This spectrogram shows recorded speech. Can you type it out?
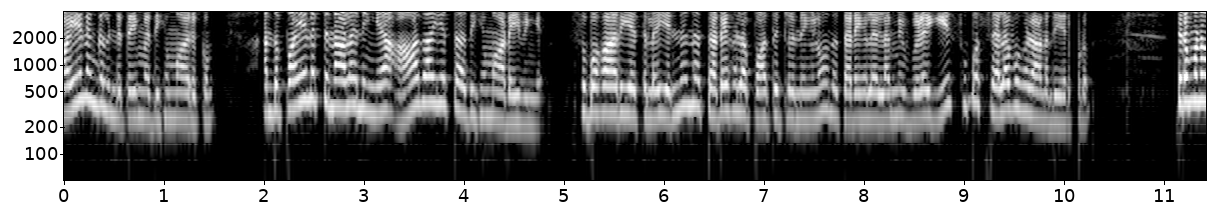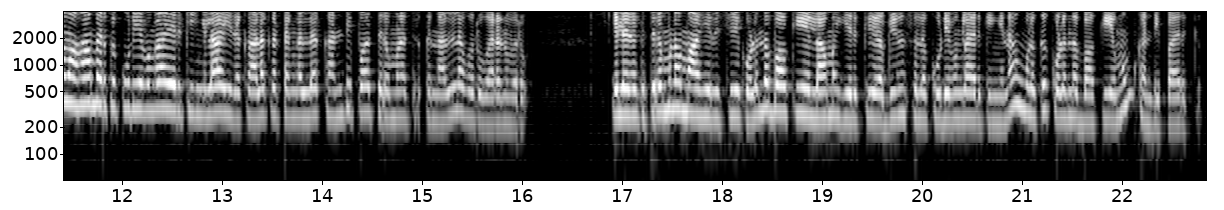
பயணங்கள் இந்த டைம் அதிகமாக இருக்கும். அந்த பயணத்தினால நீங்கள் ஆதாயத்தை அதிகமாக அடைவீங்க. சுபகாரியத்தில் என்னென்ன தடைகளை பார்த்துட்டு இருந்தீங்களோ அந்த தடைகள் எல்லாமே விலகி சுப செலவுகளானது ஏற்படும். திருமணமாகாமல் இருக்கக்கூடியவங்களாக இருக்கீங்களா? இந்த காலகட்டங்களில் கண்டிப்பாக திருமணத்திற்கு நல்ல ஒரு வரன் வரும். இல்லை எனக்கு திருமணம் ஆகிருச்சு குழந்தை பாக்கியம் இல்லாமல் இருக்குது அப்படின்னு சொல்லக்கூடியவங்களாக இருக்கீங்கன்னா உங்களுக்கு குழந்தை பாக்கியமும் கண்டிப்பாக இருக்குது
